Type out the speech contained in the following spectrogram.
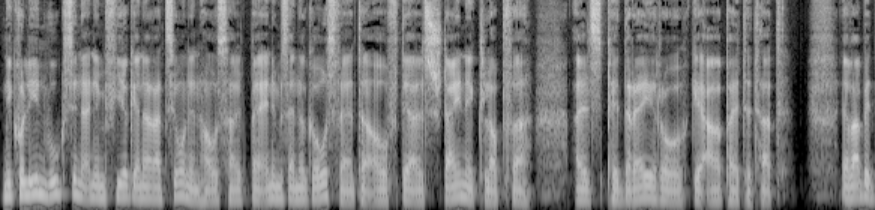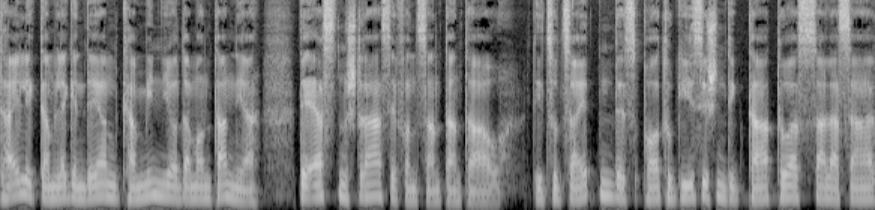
Nicolin wuchs in einem Vier-Generationen-Haushalt bei einem seiner Großväter auf, der als Steineklopfer, als Pedreiro gearbeitet hat. Er war beteiligt am legendären Caminho da Montaña, der ersten Straße von Sant'Antao die zu Zeiten des portugiesischen Diktators Salazar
